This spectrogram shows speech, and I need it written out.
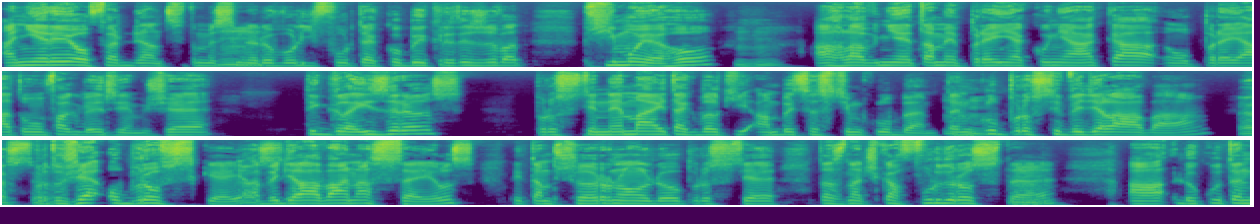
ani Rio Ferdinand si to myslím Hmm. nedovolí furt jakoby kritizovat přímo jeho Mhm. a hlavně tam je prej jako nějaká, no prej já tomu fakt věřím, že ty Glazers prostě nemají tak velký ambice s tím klubem. Ten Mhm. klub prostě vydělává, Jasně. protože je obrovský a Jasně. vydělává na sales. Teď tam přišel Ronaldo, prostě ta značka furt roste Mhm. a dokud ten,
